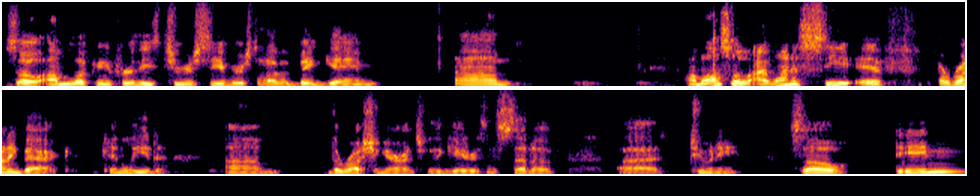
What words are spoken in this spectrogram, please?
So I'm looking for these two receivers to have a big game. Um, I'm also I want to see if a running back can lead um, the rushing yards for the Gators instead of uh, Tooney. So Dameon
